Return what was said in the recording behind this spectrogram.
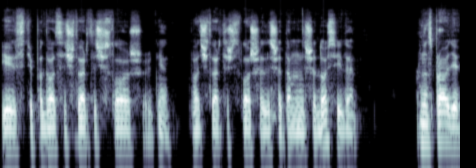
і типу, 24 число, що, ні, 24 число ще, ще там ще досі йде. Насправді.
